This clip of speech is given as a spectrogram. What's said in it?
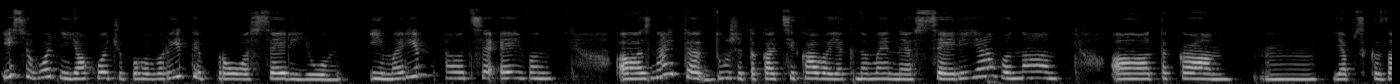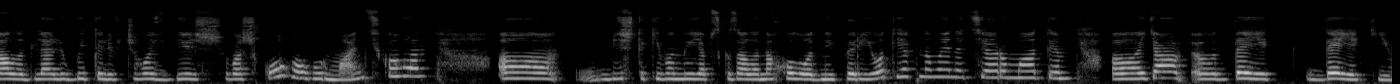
І сьогодні я хочу поговорити про серію Імері, це Avon. Знаєте, дуже така цікава, як на мене, серія. Вона така я б сказала, для любителів чогось більш важкого, гурманського. Більш такі вони, я б сказала, на холодний період, як на мене, ці аромати. Я е, деякі,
